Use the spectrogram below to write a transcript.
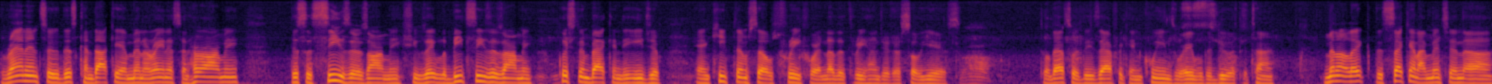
Ran into this Kandake Amanirenas and her army. This is Caesar's army. She was able to beat Caesar's army, mm-hmm. push them back into Egypt, and keep themselves free for another 300 or so years. Wow. So that's what these African queens were able to do at the time. Menelik the second, I mentioned, uh,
